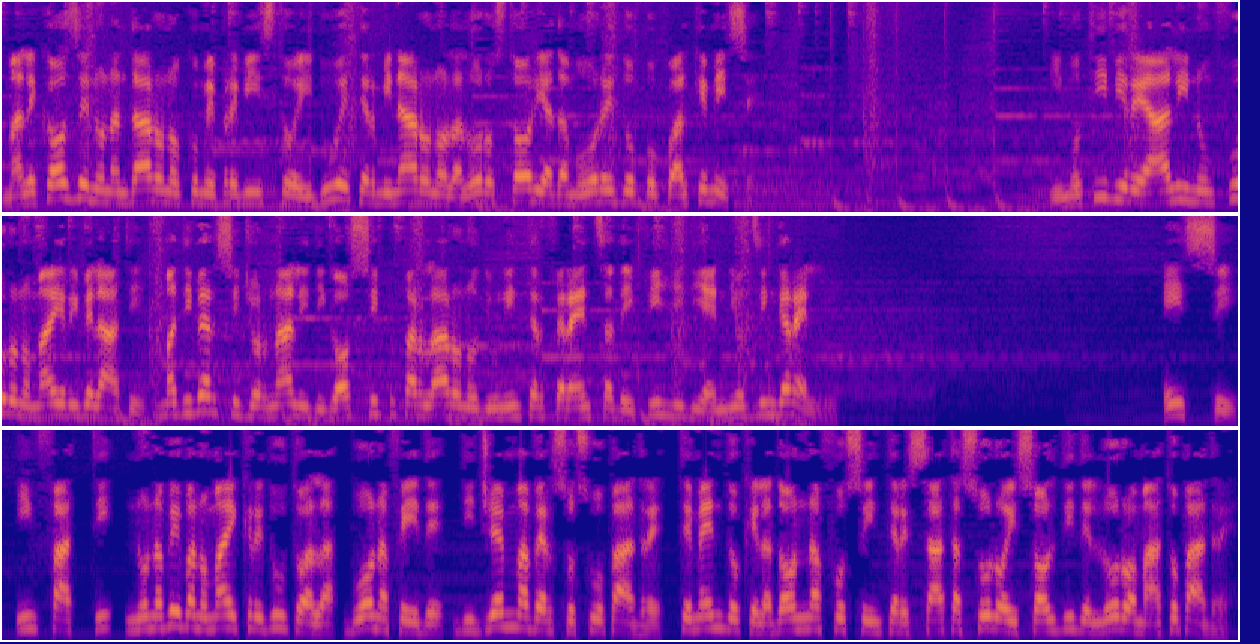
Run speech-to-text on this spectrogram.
Ma le cose non andarono come previsto e i due terminarono la loro storia d'amore dopo qualche mese. I motivi reali non furono mai rivelati, ma diversi giornali di gossip parlarono di un'interferenza dei figli di Ennio Zingarelli. Essi, infatti, non avevano mai creduto alla buona fede di Gemma verso suo padre, temendo che la donna fosse interessata solo ai soldi del loro amato padre.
